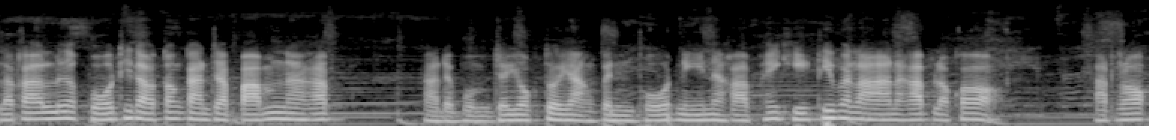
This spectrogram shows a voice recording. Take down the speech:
แล้วก็เลือกโพสต์ที่เราต้องการจะปั๊มนะครับเดี๋ยวผมจะยกตัวอย่างเป็นโพสต์นี้นะครับ ให้คลิกที่เวลานะครับ แล้วก็อัดลอก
